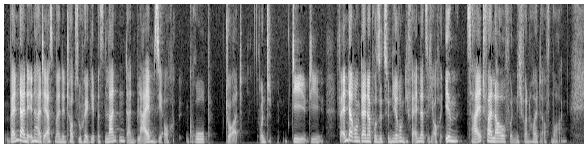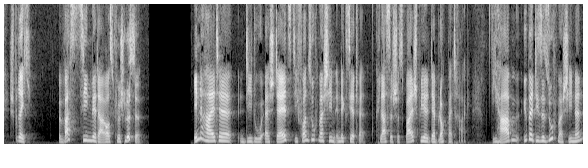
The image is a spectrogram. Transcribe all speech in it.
wenn deine Inhalte erstmal in den Top-Suchergebnissen landen, dann bleiben sie auch grob dort. Und die, die Veränderung deiner Positionierung, die verändert sich auch im Zeitverlauf und nicht von heute auf morgen. Sprich, was ziehen wir daraus für Schlüsse? Inhalte, die du erstellst, die von Suchmaschinen indexiert werden. Klassisches Beispiel, der Blogbeitrag. Die haben über diese Suchmaschinen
